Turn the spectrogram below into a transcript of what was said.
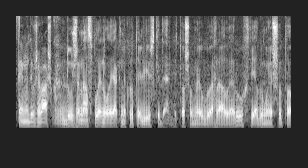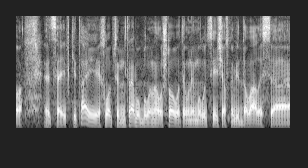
тими, дуже важко. Дуже нас вплинуло, як не крути львівське дербі. То, що ми виграли рух, я думаю, що то е, це в Китаї хлопцям не треба було налаштовувати, вони молодці, чесно віддавалися.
